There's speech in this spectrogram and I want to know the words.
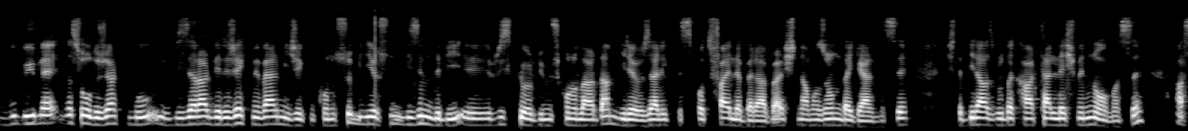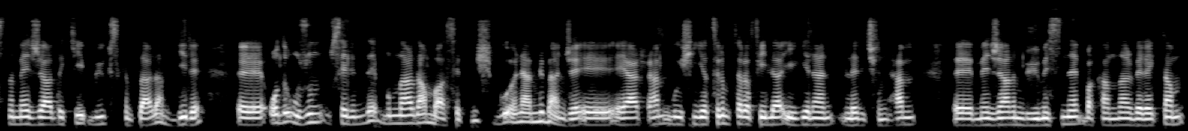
bu büyüme nasıl olacak, bu bir zarar verecek mi vermeyecek mi konusu biliyorsun bizim de bir e, risk gördüğümüz konulardan biri. Özellikle Spotify ile beraber şimdi Amazon'un da gelmesi, işte biraz burada kartelleşmenin olması aslında mecradaki büyük sıkıntılardan biri. E, o da uzun selinde bunlardan bahsetmiş. Bu önemli bence. E, eğer hem bu işin yatırım tarafıyla ilgilenenler için hem e, mecranın büyümesine bakanlar ve reklam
